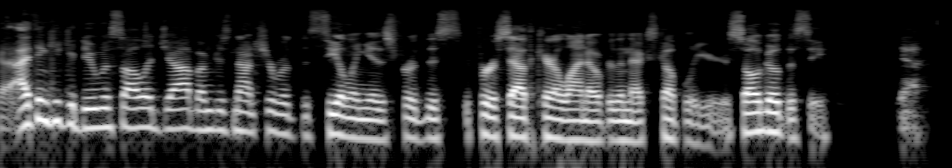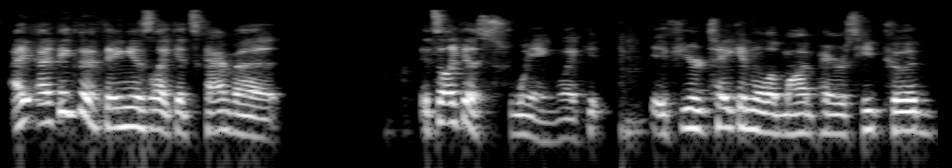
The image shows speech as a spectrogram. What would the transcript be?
I think he could do a solid job. I'm just not sure what the ceiling is for this, for South Carolina over the next couple of years. So I'll go with the C. Yeah. I, I think the thing is like, it's kind of a, it's like a swing. Like if you're taking Lamont Paris, he could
